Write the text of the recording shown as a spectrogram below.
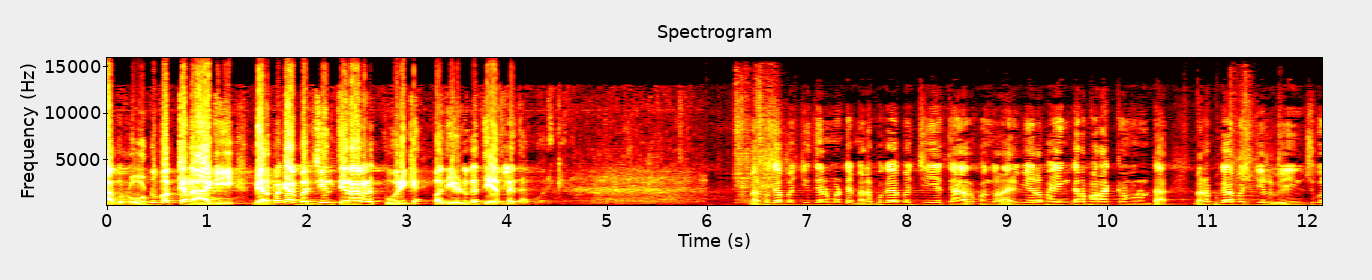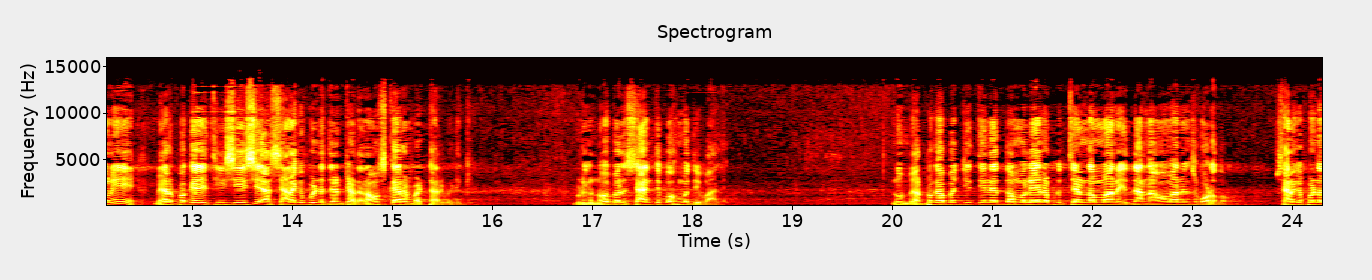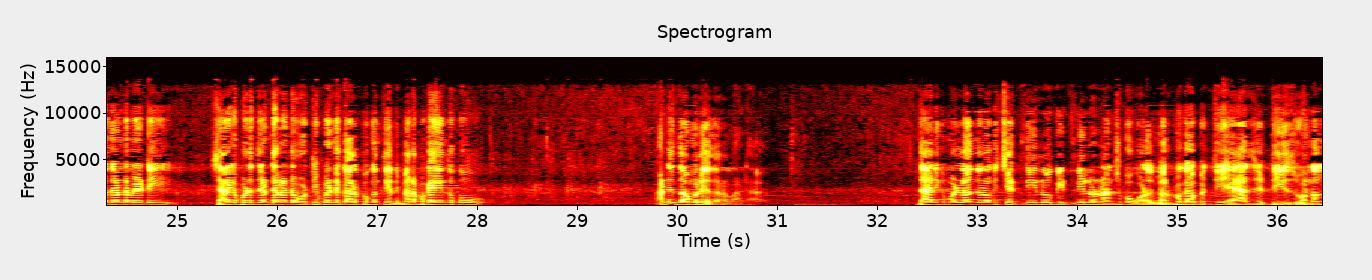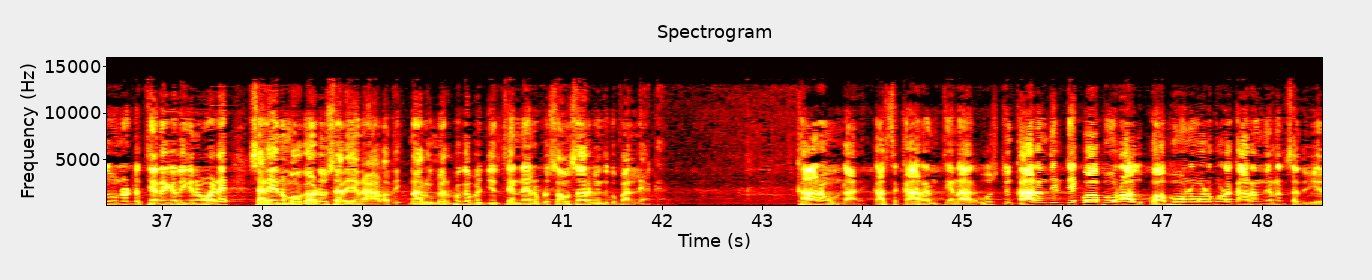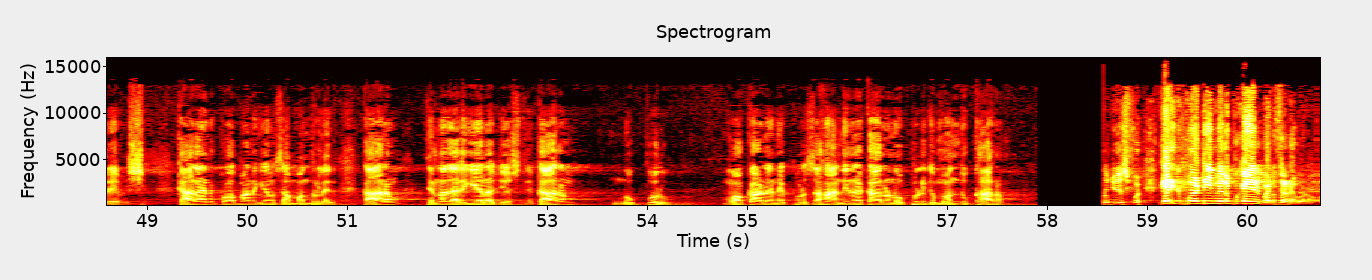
నాకు రోడ్డు పక్కన ఆగి మిరపకాయ బజ్జీలు తినాలని కోరిక. పదేళ్ళుగా తీరలేదు ఆ కోరిక. మిరపకాయ బజ్జీ తినమంటే మిరపకాయ బజ్జీయే తినాలి కొందరు హరివీర భయంకర పరాక్రములు ఉంటారు. మిరపకాయ బజ్జీలు వేయించుకుని మిరపకాయ తీసేసి ఆ శనగపిండి తింటాడు. నమస్కారం పెట్టాలి వీడికి. వీడికి నోబెల్ శాంతి బహుమతి ఇవ్వాలి. నువ్వు మిరపకాయ బజ్జీ తినే దమ్ము లేనప్పుడు తినడం మానే దాన్ని అవమానించకూడదు. శనగపిండి తినడం ఏంటి? శనగపిండి తింటానంటే ఒట్టిపిండి కలుపుకుని తిని. మిరపకాయ ఎందుకు? అంటే దమ్ము లేదనమాట దానికి మళ్ళీ అందులోకి చట్నీలు గిట్నీలు నంచుకోకూడదు. మిరపకాయ బజ్జీ యాజ్ ఇట్ ఈజ్ ఉన్నది ఉన్నట్టు తినగలిగిన వాడే సరైన మొగాడు సరైన ఆడది. నాలుగు మిరపకాయ బజ్జీలు తిన్నప్పుడు సంసారం ఎందుకు పని లేక? కారం ఉండాలి. కాస్త కారం తినాలి. వస్తుంది కారం తింటే కోపం రాదు. కోపం ఉన్నవాడు కూడా కారం తినచ్చు అది వేరే విషయం. కారానికి కోపానికి ఏం సంబంధం లేదు. కారం తిన్నది అరిగేలా చేస్తుంది. కారం నొప్పులు మోకాళ్ళ నొప్పులు సహా అన్ని రకాల నొప్పులకి మందు కారం. చూసి గరికపాటి మిరపకాయని పెడతాడు ఎవడు.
